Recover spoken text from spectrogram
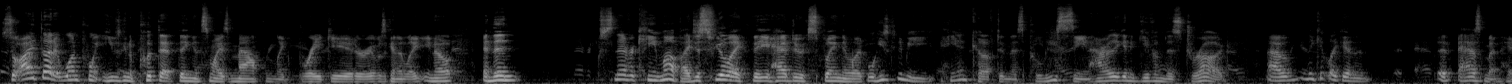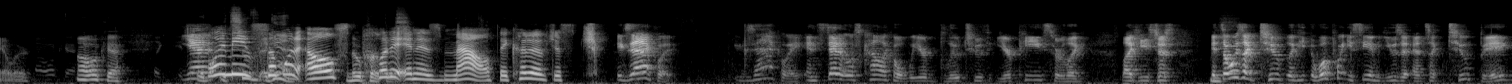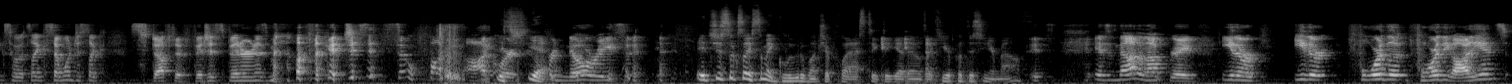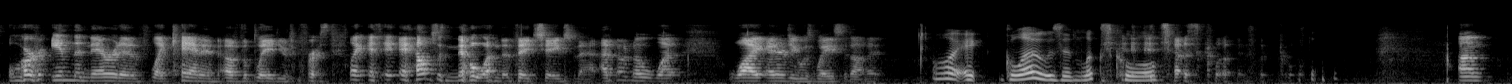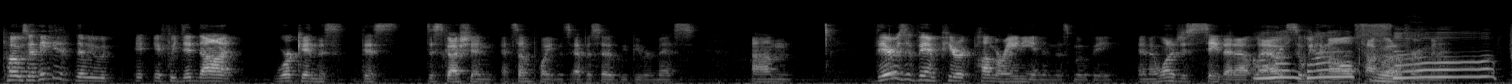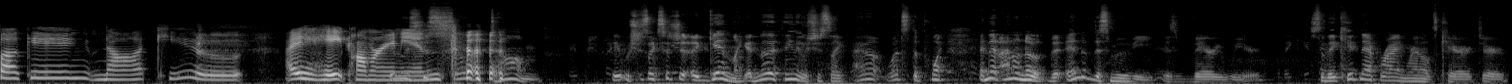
So I thought at one point he was gonna put that thing in somebody's mouth and like break it, or it was gonna like you know, and then just never came up. I just feel like they had to explain. They were like, well, he's gonna be handcuffed in this police scene. How are they gonna give him this drug? Uh, make it like an an asthma inhaler. Oh, okay. Yeah. Well, I mean, served- someone again, else no put it in his mouth. They could have just. Exactly. Exactly. Instead, it looks kind of like a weird Bluetooth earpiece, or like like he's just. It's mm. always like too. Like at one point, you see him use it, and it's like too big. So it's like someone just like stuffed a fidget spinner in his mouth. like it just it's so fucking awkward It's- yeah. for no reason. It just looks like somebody glued a bunch of plastic together and was like, here, put this in your mouth. it's it's not an upgrade either either for the for the audience or in the narrative like canon of the Blade universe. Like it, it, it helps no one that they changed that. I don't know what why energy was wasted on it. Well, it glows and looks cool. it does glow and look cool. Um, Pokes, I think that we would if we did not work in this this discussion at some point in this episode, we'd be remiss. Um, there is a vampiric Pomeranian in this movie, and I want to just say that out oh loud my so god, we can all talk about it for a minute. so fucking not cute. I hate Pomeranians. It was Pomeranians. just so dumb. It was just like such a again like another thing that was just like I don't what's the point? And then I don't know. The end of this movie is very weird. So they kidnap Ryan Reynolds' character.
